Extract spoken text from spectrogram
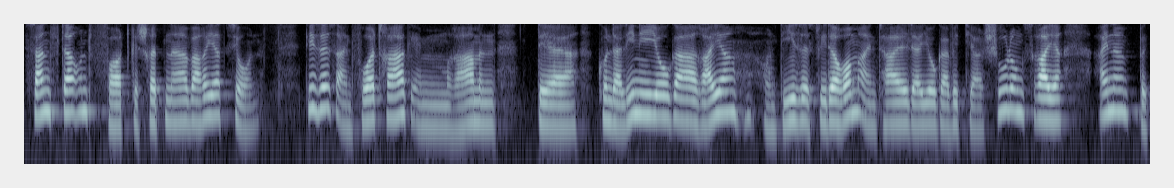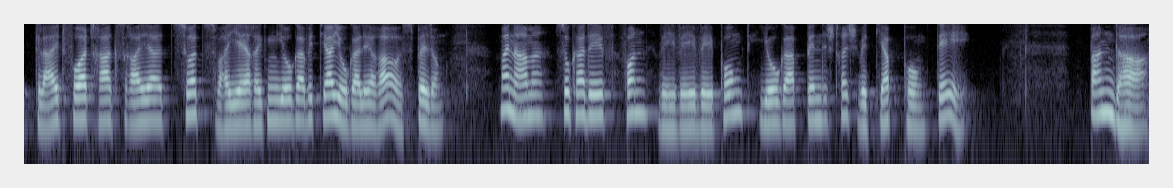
sanfter und fortgeschrittener Variation. Dies ist ein Vortrag im Rahmen der Kundalini-Yoga-Reihe und dies ist wiederum ein Teil der Yoga-Vidya-Schulungsreihe, eine Begleitvortragsreihe zur zweijährigen Yoga-Vidya-Yogalehrerausbildung. Mein Name Sukadev von www.yoga-vidya.de Bandha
